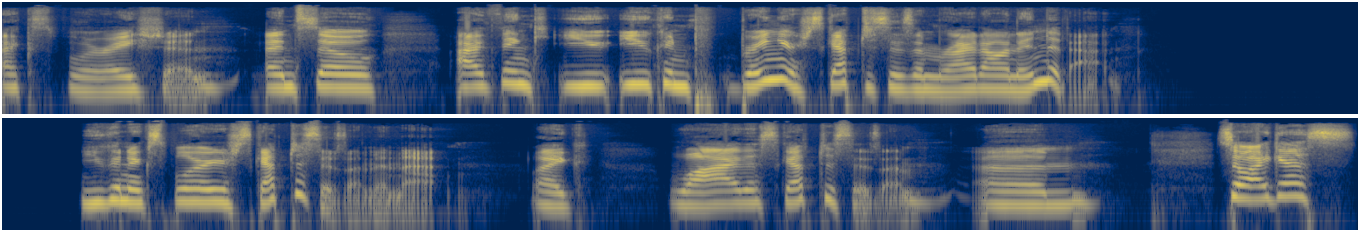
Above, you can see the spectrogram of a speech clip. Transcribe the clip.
exploration. And so I think you you can bring your skepticism right on into that. You can explore your skepticism in that. Like why the skepticism? Um so I guess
